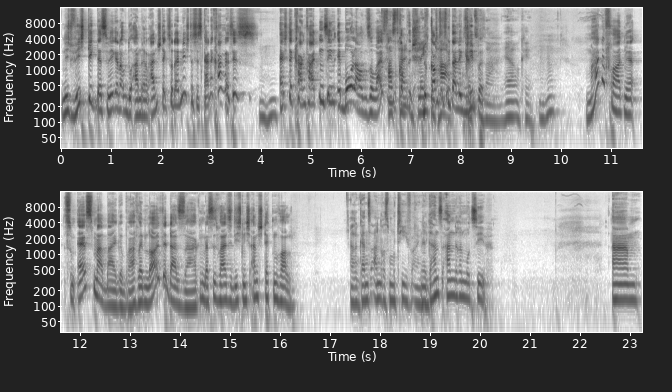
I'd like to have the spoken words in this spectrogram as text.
nicht wichtig, deswegen, ob du anderen ansteckst oder nicht. Das ist keine Krankheit. Es ist mhm. echte Krankheiten sind Ebola und so, weißt Hast du? Halt du kommst jetzt mit einer Grippe. Sozusagen. Ja, okay. Mhm. Meine Frau hat mir zum ersten Mal beigebracht, wenn Leute das sagen, das ist, weil sie dich nicht anstecken wollen. Also ein ganz anderes Motiv eigentlich. Ein ganz anderes Motiv. Ähm,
